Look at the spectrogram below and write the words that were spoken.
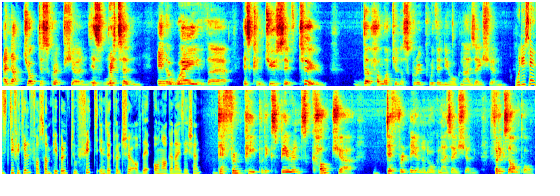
and that job description is written in a way that is conducive to the homogenous group within the organization. Would you say it's difficult for some people to fit in the culture of their own organization? Different people experience culture differently in an organization. For example,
